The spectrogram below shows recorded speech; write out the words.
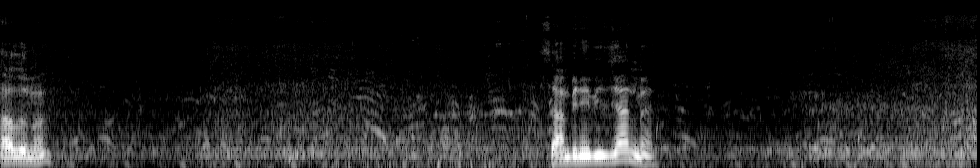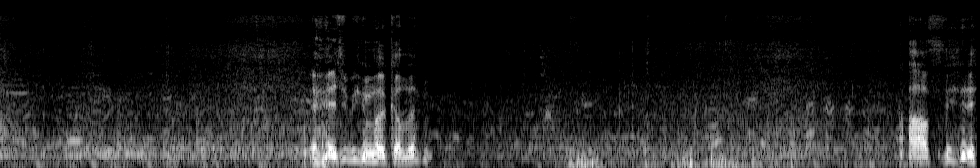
Al onu. Sen binebilecek mi? Evet bin bakalım. Aferin.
